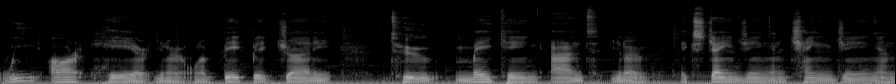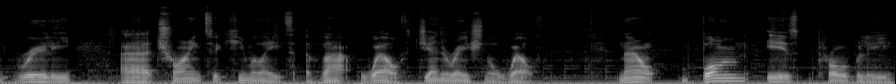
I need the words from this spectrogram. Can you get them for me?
we are here, you know, on a big, big journey to making and, you know, exchanging and changing and really uh, trying to accumulate that wealth, generational wealth. Now, bone is probably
